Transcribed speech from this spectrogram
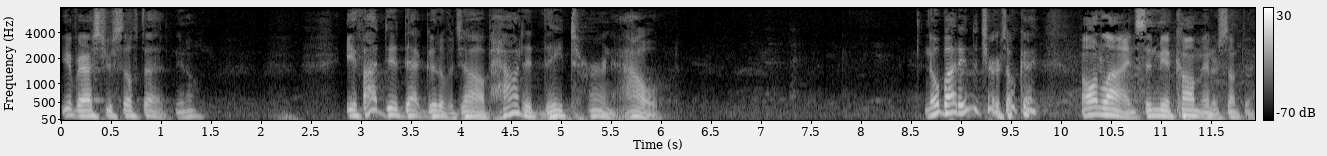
You ever asked yourself that, you know? If I did that good of a job, how did they turn out? Nobody in the church, okay. Online, send me a comment or something.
